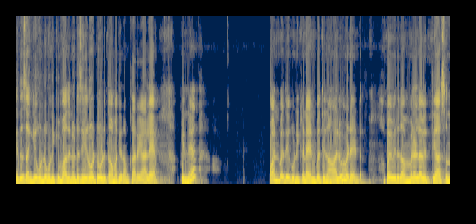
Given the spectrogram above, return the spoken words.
ഏത് സംഖ്യ കൊണ്ട് ഗുണിക്കുമ്പോൾ അതിനൊരു സീറോ ഇട്ട് കൊടുത്താൽ മതി നമുക്കറിയാം അല്ലേ? പിന്നെ ഒൻപത് ഗുണിക്കണം എൺപത്തിനാലും ഇവിടെ ഉണ്ട്. അപ്പൊ ഇവർ തമ്മിലുള്ള വ്യത്യാസം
